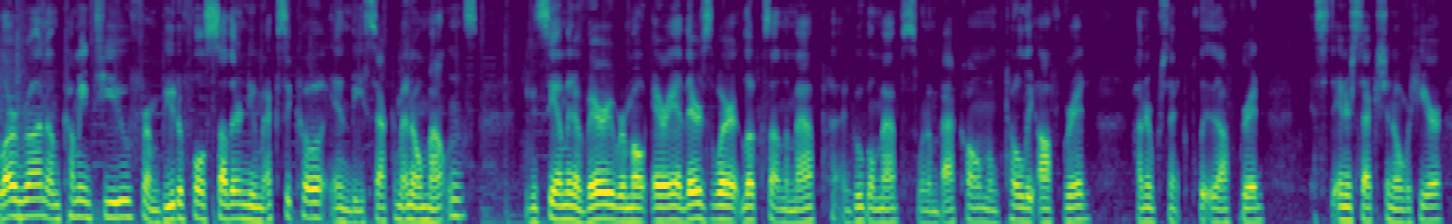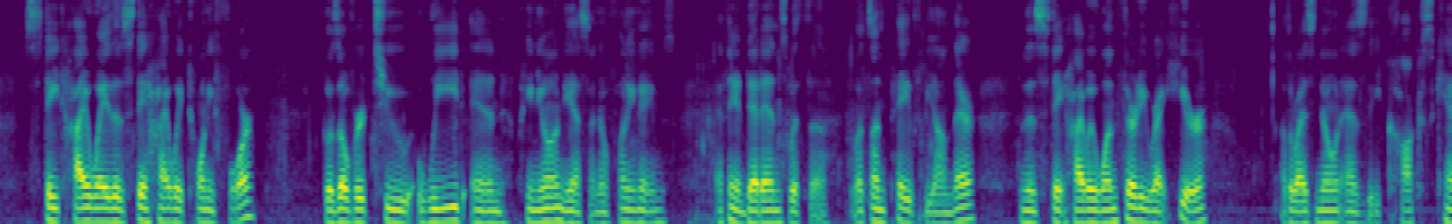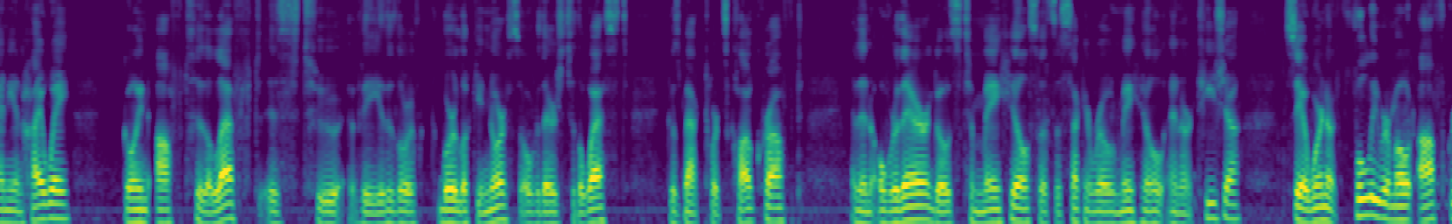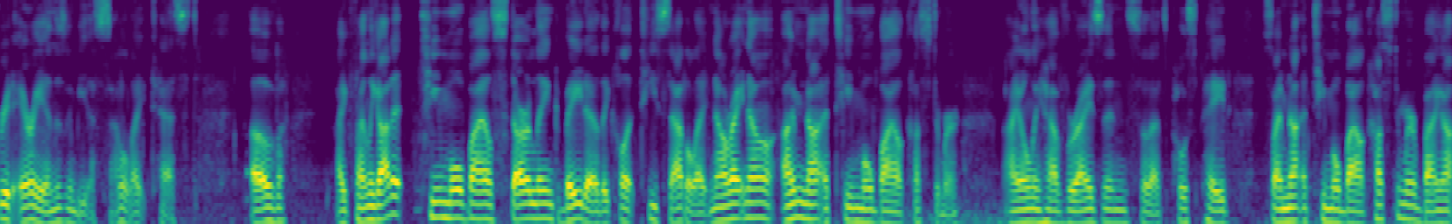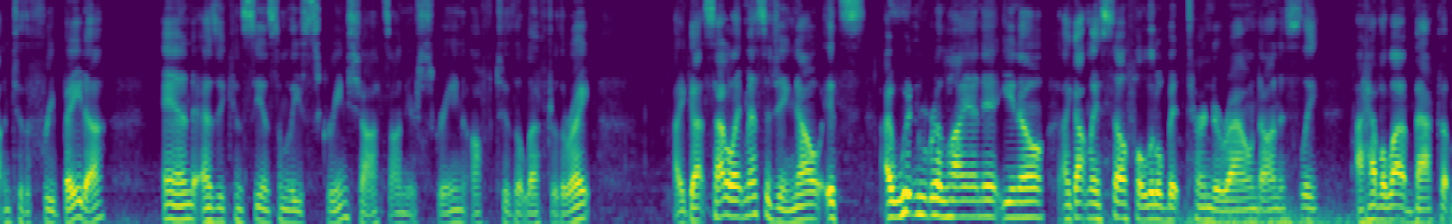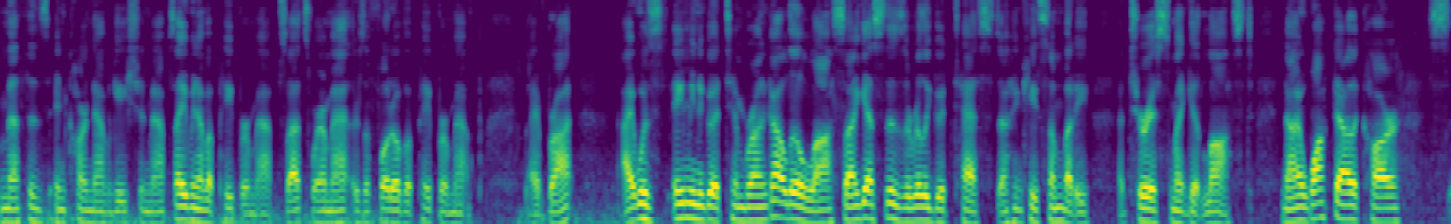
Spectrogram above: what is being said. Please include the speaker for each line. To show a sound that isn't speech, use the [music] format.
Speaker 1: Hello everyone, I'm coming to you from beautiful southern New Mexico in the Sacramento Mountains. You can see I'm in a very remote area. There's where it looks on the map, uh, Google Maps when I'm back home. I'm totally off grid, 100% completely off grid. It's the intersection over here, State Highway, this is State Highway 24. Goes over to Weed and Pinon. Yes, I know, funny names. I think it dead ends with uh, what's unpaved beyond there. And then State Highway 130 right here otherwise known as the Cox Canyon Highway. Going off to the left is to the, we're looking north, so over there is to the west, goes back towards Cloudcroft. And then over there goes to Mayhill, so it's the second road, Mayhill and Artesia. So yeah, we're in a fully remote off-grid area, and this is gonna be a satellite test of, I finally got it, T-Mobile Starlink Beta. They call it T-Satellite. Now, right now, I'm not a T-Mobile customer. I only have Verizon, so that's postpaid. So I'm not a T-Mobile customer, but I got into the free beta. And as you can see in some of these screenshots on your screen off to the left or the right, I got satellite messaging. Now it's, I wouldn't [laughs] rely on it, you know. I got myself a little bit turned around, honestly. I have a lot of backup methods in car navigation maps. I even have a paper map, so that's where I'm at. There's a photo of a paper map that I brought. I was aiming to go to Timberon, got a little lost, so I guess this is a really good test uh, [laughs] in case somebody, a tourist, might get lost. Now I walked out of the car,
